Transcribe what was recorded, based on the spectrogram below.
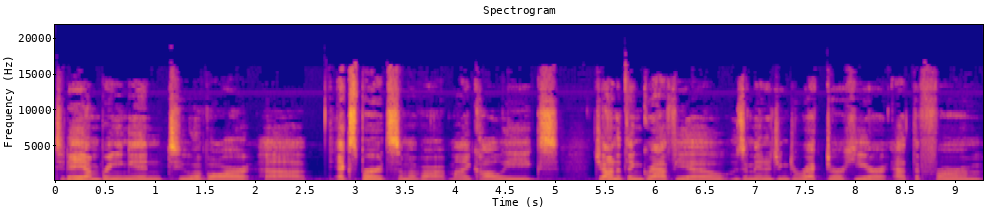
today I'm bringing in two of our uh, experts, some of our my colleagues, Jonathan Graffeo, who's a managing director here at the firm,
